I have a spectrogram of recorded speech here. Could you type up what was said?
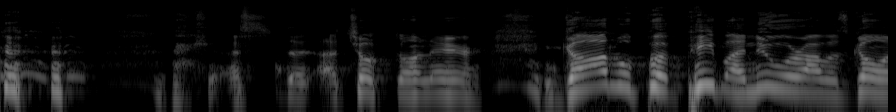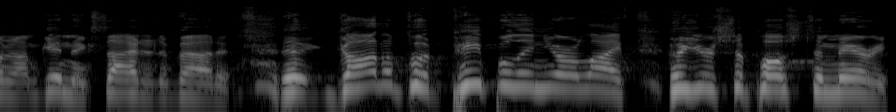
I choked on air. God will put people, I knew where I was going, I'm getting excited about it. Uh, God will put people in your life who you're supposed to marry.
